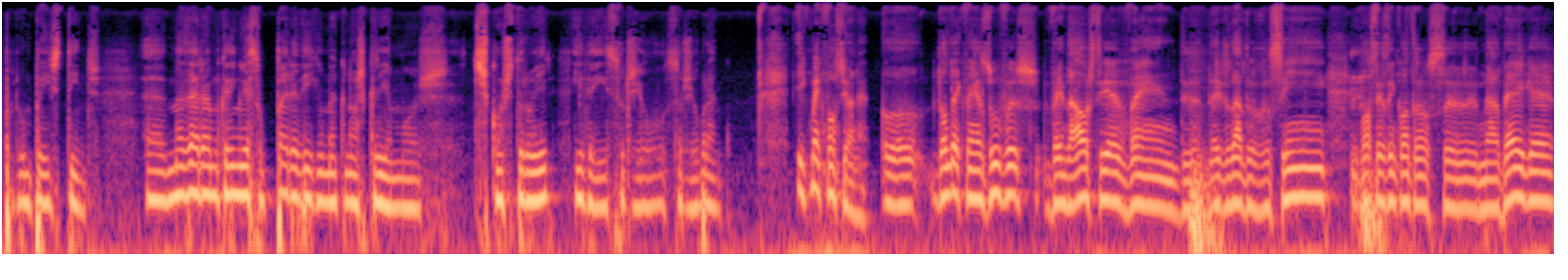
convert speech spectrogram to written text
por um país de tintos. Uh, mas era um bocadinho esse o paradigma que nós queríamos desconstruir e daí surgiu, surgiu o branco. E como é que funciona? De onde é que vêm as uvas? Vêm da Áustria? Vêm da herdade do Rocim? Vocês encontram-se na adega?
